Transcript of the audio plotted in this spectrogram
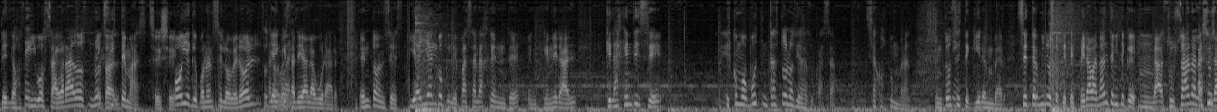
de los Sí. vivos sagrados, no Total. existe más. Sí, sí. Hoy hay que ponerse el overol y hay que salir a laburar. Entonces, y hay algo que le pasa a la gente en general, que la gente se... Es como vos entras todos los días a su casa. Se acostumbran. Entonces te quieren ver. Se terminó eso que te esperaban antes, viste que Mm. la Susana la A Susana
